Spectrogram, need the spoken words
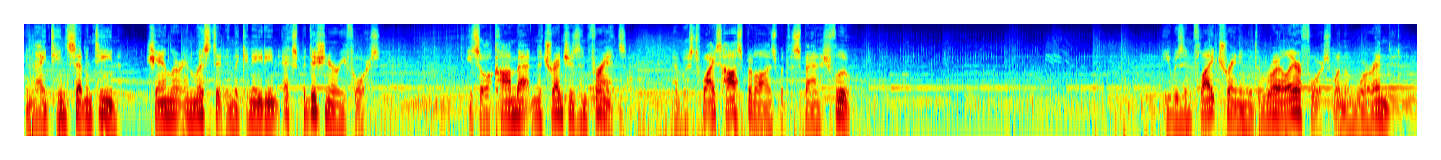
In 1917, Chandler enlisted in the Canadian Expeditionary Force. He saw combat in the trenches in France and was twice hospitalized with the Spanish flu. He was in flight training with the Royal Air Force when the war ended.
